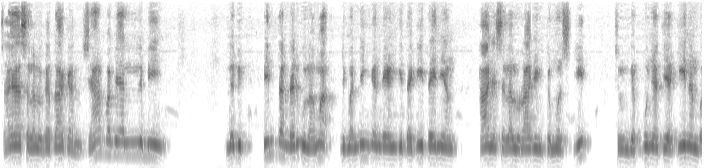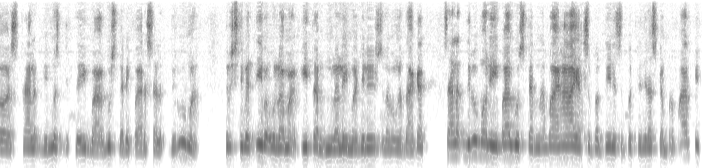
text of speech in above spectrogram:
Saya selalu katakan, siapa yang lebih lebih pintar dari ulama dibandingkan dengan kita-kita ini yang hanya selalu rajin ke masjid, sehingga punya keyakinan bahwa salat di masjid lebih bagus daripada salat di rumah. Terus tiba-tiba ulama kita melalui majelis sudah mengatakan salat di rumah lebih bagus karena bahaya seperti ini seperti dijelaskan Prof. Arfi.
